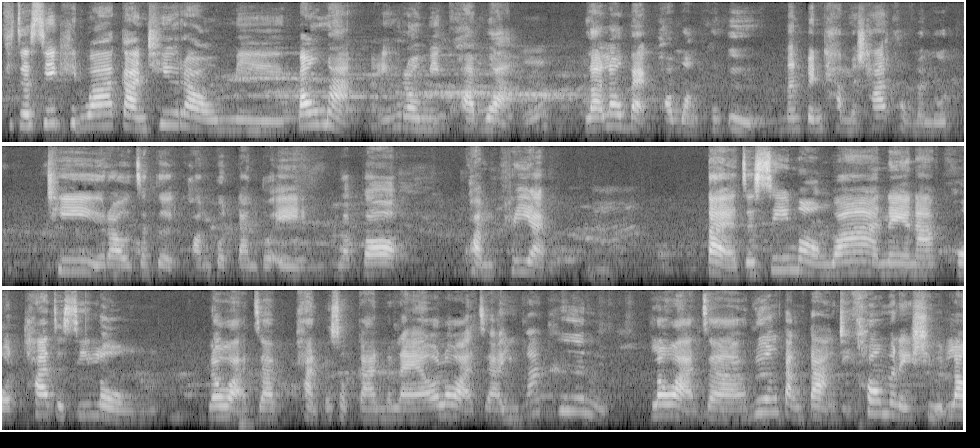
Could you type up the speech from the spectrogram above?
พี่เจสซี่คิดว่าการที่เรามีเป้าหมาย เรามีความหวัง และเราแบกความหวังคนอื่น มันเป็นธรรมชาติของมนุษย์ที่เราจะเกิดความกดดันตัวเอง แล้วก็ความเครียด แต่เจสซี่มองว่าในอนาคตถ้าเจสซี่ลง เราอาจจะผ่านประสบการณ์มาแล้ว เราอาจจะอายุมากขึ้น เราอาจจะเรื่องต่างๆ ที่เข้ามาในชีวิตเรา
